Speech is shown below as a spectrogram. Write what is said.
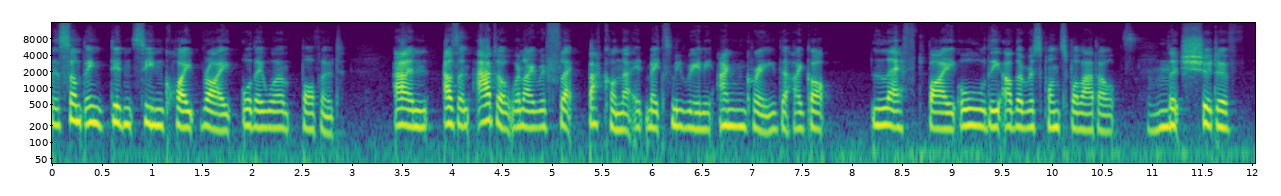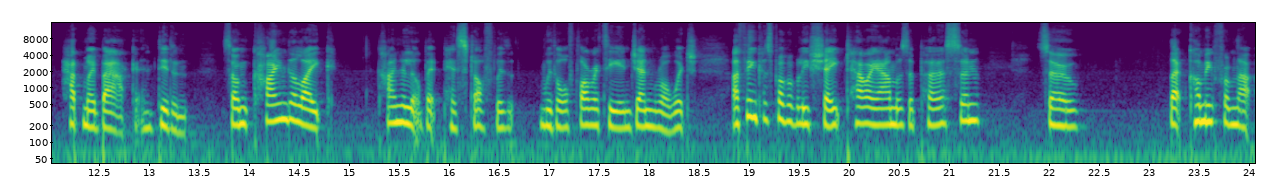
that something didn't seem quite right, or they weren't bothered. And as an adult, when I reflect back on that, it makes me really angry that I got left by all the other responsible adults that should have had my back and didn't. So I'm kind of like, kind of a little bit pissed off with with authority in general, which I think has probably shaped how I am as a person. So that coming from that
